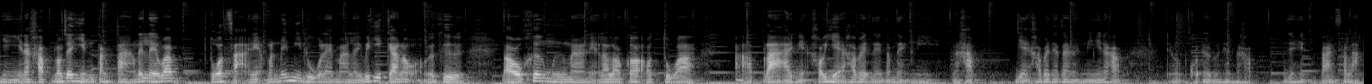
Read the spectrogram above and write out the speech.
อย่างนี้นะครับ เราจะเห็นต่างๆ ได้เลยว่าตัวสายเนี่ยมันไม่มีรูอะไรมาเลย วิธีการเอาออกก็คือ เราเอาเครื่องมือมาเนี่ยแล้วเราก็เอาตัวปลายเนี่ยเขาแย่เข้าไปในตำแหน่งนี้นะครับแย่เข้าไปในตำแหน่งนี้นะครับ ดี๋ยวผมกดให้ดูเห็นนะครับ มันจะเห็นปลายสลัก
